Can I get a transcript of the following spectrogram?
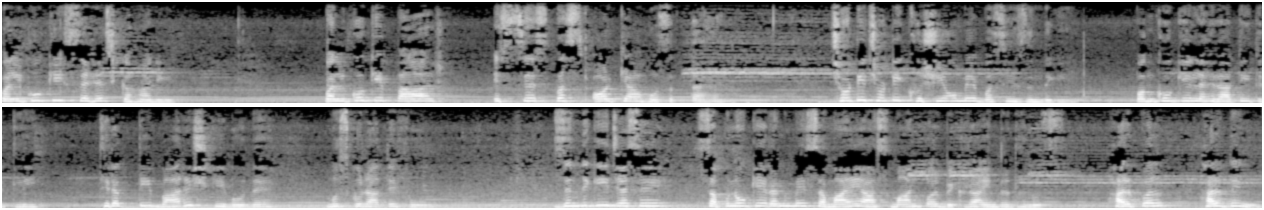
पलकों की सहज कहानी। पलकों के पार इससे स्पष्ट और क्या हो सकता है? छोटी छोटी खुशियों में बसी ज़िंदगी, पंखों की लहराती तितली, थिरकती बारिश की बूंदें, मुस्कुराते फूल। ज़िंदगी जैसे सपनों के रंग में समाये आसमान पर बिखरा इंद्रधनुष। हर पल, हर दिन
